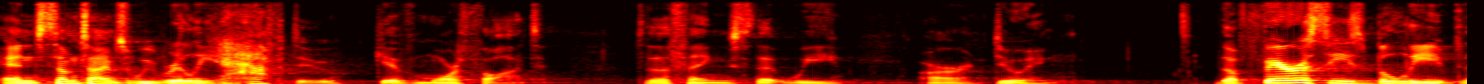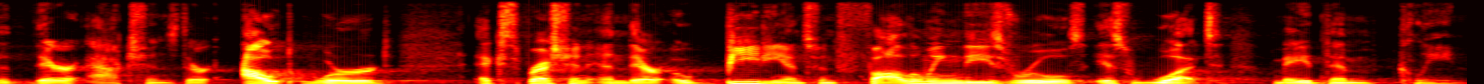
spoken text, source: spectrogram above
And sometimes we really have to give more thought to the things that we are doing. The Pharisees believed that their actions, their outward expression, and their obedience in following these rules is what made them clean.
